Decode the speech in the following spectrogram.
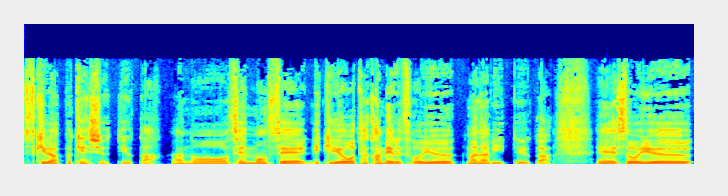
スキルアップ研修っていうか、あの、専門性、力量を高めるそういう学びっていうか、えー、そういう、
